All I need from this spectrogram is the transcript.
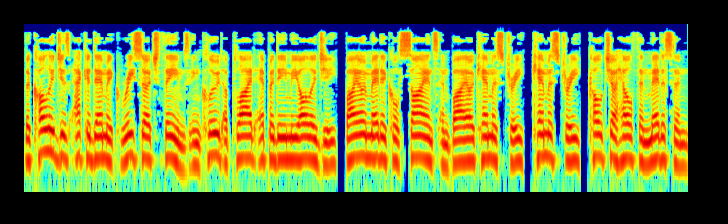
The college's academic research themes include applied epidemiology, biomedical science and biochemistry, chemistry, culture health and medicine,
